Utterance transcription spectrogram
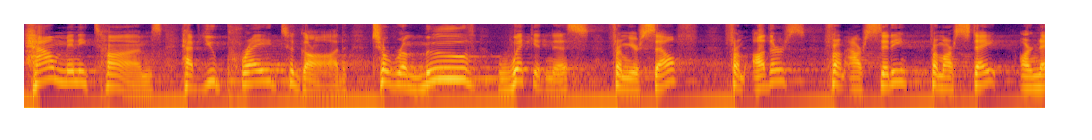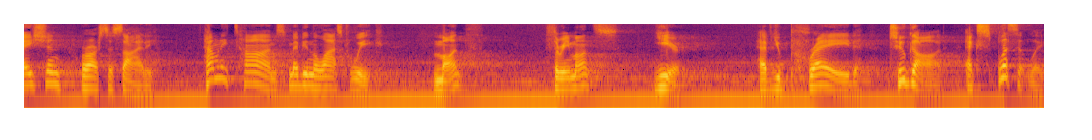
How many times have you prayed to God to remove wickedness from yourself, from others, from our city, from our state, our nation, or our society? How many times, maybe in the last week, month, three months, year, have you prayed to God explicitly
